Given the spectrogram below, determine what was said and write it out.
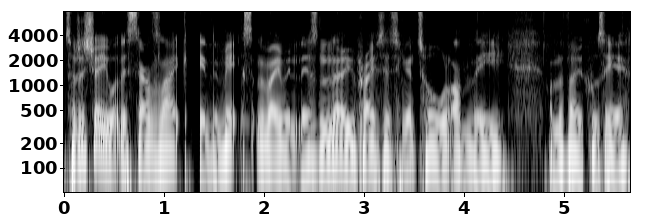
So I'll just show you what this sounds like in the mix at the moment. There's no processing at all on the on the vocals here.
